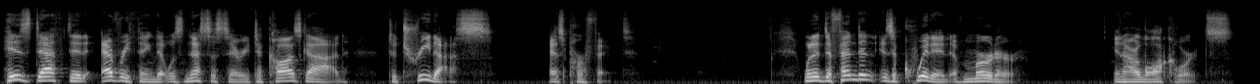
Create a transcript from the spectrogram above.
His death did everything that was necessary to cause God to treat us as perfect. When a defendant is acquitted of murder in our law courts,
